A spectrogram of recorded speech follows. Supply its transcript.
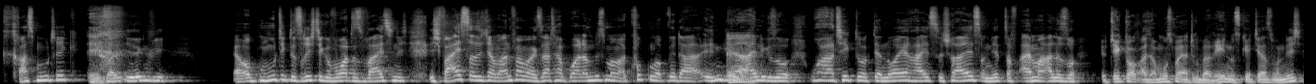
krass mutig, ja. weil irgendwie, ja, ob mutig das richtige Wort ist, weiß ich nicht. Ich weiß, dass ich am Anfang mal gesagt habe, boah, da müssen wir mal gucken, ob wir da hingehen. Ja. Einige so, boah, TikTok, der neue heiße Scheiß. Und jetzt auf einmal alle so, ja, TikTok, also da muss man ja drüber reden, das geht ja so nicht.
